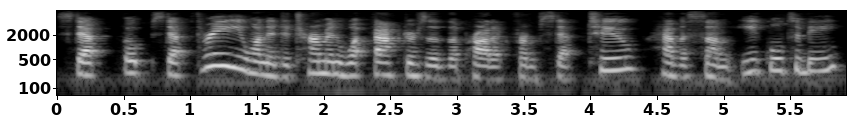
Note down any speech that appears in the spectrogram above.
Step, oh, step three, you want to determine what factors of the product from step two have a sum equal to B.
